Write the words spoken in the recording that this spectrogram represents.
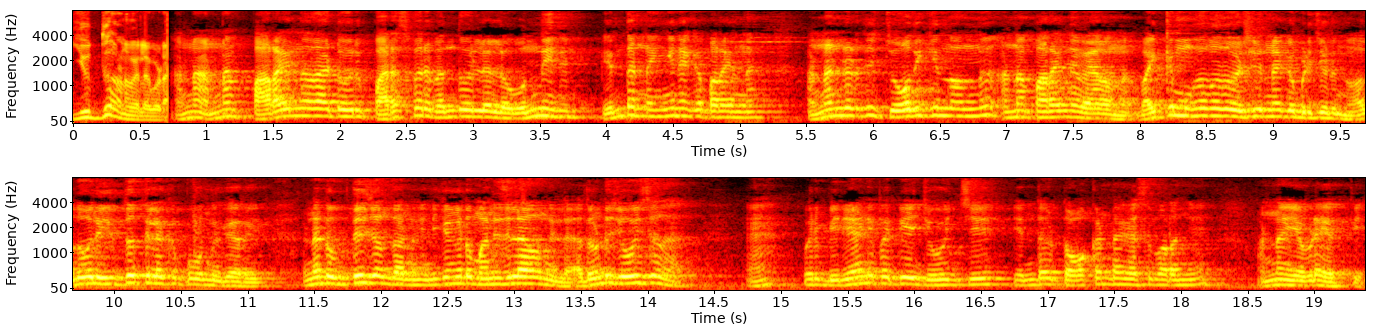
യുദ്ധമാണ് വില കൂടുന്നത്? അണ്ണ അണ്ണൻ പറയുന്നതായിട്ട് ഒരു പരസ്പര ബന്ധമില്ലല്ലോ ഒന്നിനും. എന്തെണ്ണ ഇങ്ങനെയൊക്കെ പറയുന്നത്? അണ്ണന്റെ അടുത്ത് ചോദിക്കുന്ന ഒന്ന് അണ്ണൻ പറയുന്ന വേറെ ഒന്ന് വൈക്കം മുഹമ്മദ് ബഷീറിനെയൊക്കെ പിടിച്ചിടുന്നു. അതുപോലെ യുദ്ധത്തിലൊക്കെ പോകുന്നു കയറി അണ്ണന്റെ ഉദ്ദേശം എന്താണ്? എനിക്ക് അങ്ങോട്ട് മനസ്സിലാവുന്നില്ല. അതുകൊണ്ട് ചോദിച്ചതാ. ഏഹ് ഒരു ബിരിയാണി പറ്റിയെ ചോദിച്ച് എന്തോ ടോക്കണ്ട കേസ് പറഞ്ഞ് അണ്ണ എവിടെ എത്തി?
